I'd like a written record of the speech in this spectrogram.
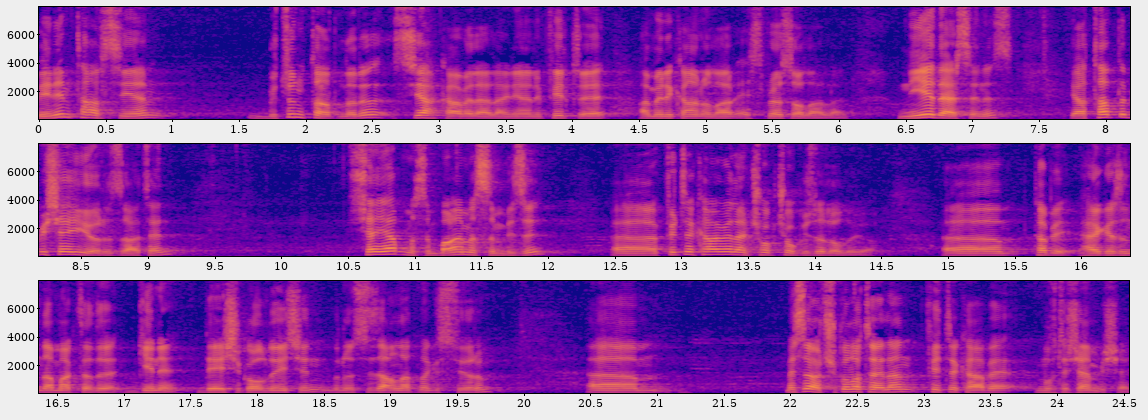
Benim tavsiyem bütün tatlıları siyah kahvelerle yani filtre, americanolar, espressolarla. Niye derseniz ya tatlı bir şey yiyoruz zaten. Şey yapmasın, bağırmasın bizi. Ee, filtre kahveler çok çok güzel oluyor. Ee, tabii herkesin damak tadı yine değişik olduğu için bunu size anlatmak istiyorum. Ee, mesela çikolatayla filtre kahve muhteşem bir şey.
